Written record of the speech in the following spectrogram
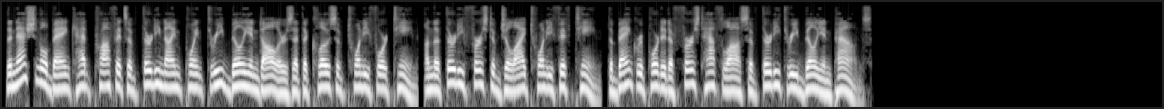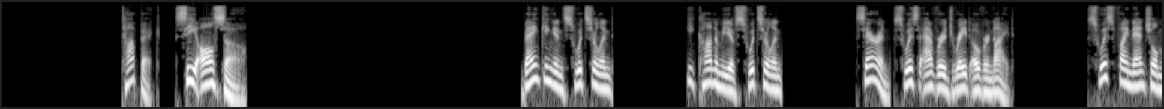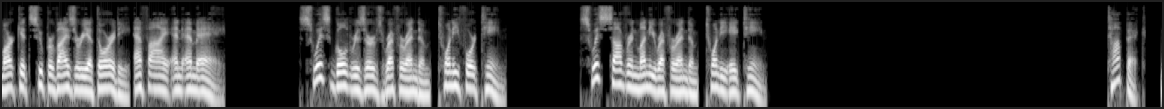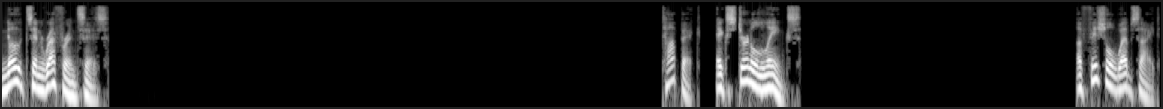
The National Bank had profits of $39.3 billion at the close of 2014. On the 31st of July 2015, the bank reported a first-half loss of £33 billion. Topic: See also Banking in Switzerland Economy of Switzerland. SARON Swiss average rate overnight. Swiss Financial Market Supervisory Authority FINMA Swiss Gold Reserves Referendum 2014 Swiss Sovereign Money Referendum 2018 Topic. Notes and references External links. Official website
